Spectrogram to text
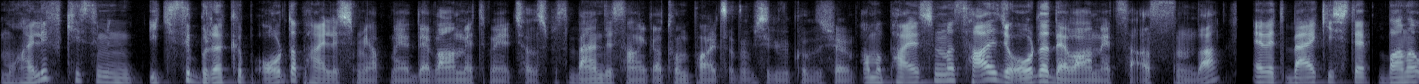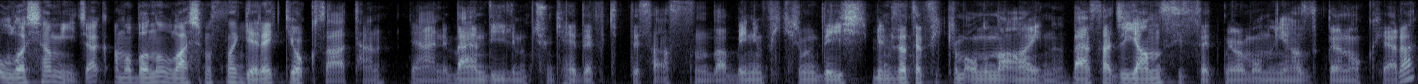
muhalif kesimin ikisi bırakıp orada paylaşım yapmaya devam etmeye çalışması. Ben de sanki atomu parçalamış gibi konuşuyorum. Ama paylaşımma sadece orada devam etse aslında. Evet belki işte bana ulaşamayacak ama bana ulaşmasına gerek yok zaten. Yani ben değilim çünkü hedef kitlesi aslında. Benim fikrim değiş, benim zaten fikrim onunla aynı. Ben sadece yalnız hissetmiyorum onun yazdıklarını okuyarak.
